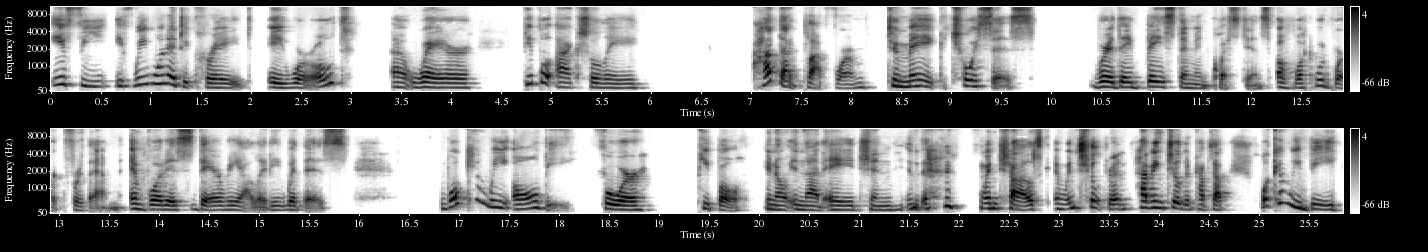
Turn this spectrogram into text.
if we, if we wanted to create a world uh, where people actually had that platform to make choices where they base them in questions of what would work for them and what is their reality with this what can we all be for people you know in that age and in the when child and when children having children comes up what can we be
